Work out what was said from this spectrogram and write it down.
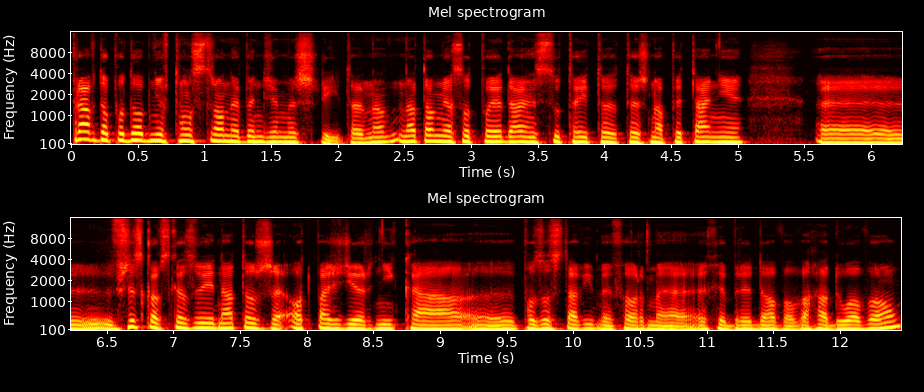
Prawdopodobnie w tą stronę będziemy szli. natomiast odpowiadając tutaj też na pytanie, wszystko wskazuje na to, że od października e, pozostawimy formę hybrydowo-wahadłową.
